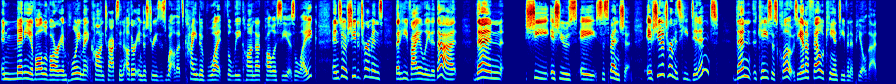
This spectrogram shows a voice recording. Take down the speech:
in many of all of our employment contracts in other industries as well. That's kind of what the league conduct policy is like. And so if she determines that he violated that, then she issues a suspension. If she determines he didn't, then the case is closed. The NFL can't even appeal that.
